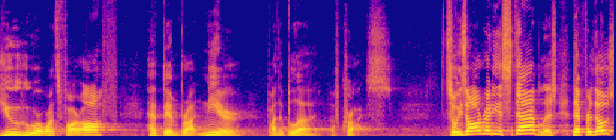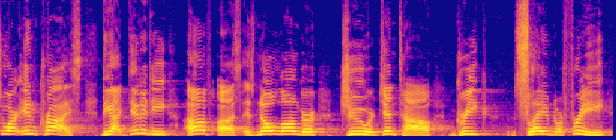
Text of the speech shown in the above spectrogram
you who were once far off have been brought near by the blood of Christ. So he's already established that for those who are in Christ, the identity of us is no longer Jew or Gentile, Greek, slave nor free,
